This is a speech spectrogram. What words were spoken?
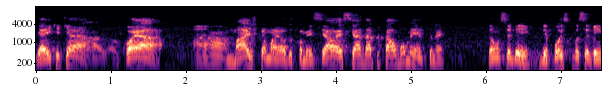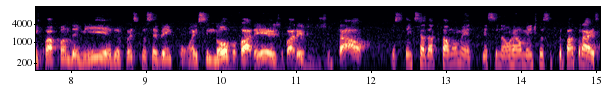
E aí, que que é, qual é a, a mágica maior do comercial é se adaptar ao momento, né? Então você vê, depois que você vem com a pandemia, depois que você vem com esse novo varejo, varejo digital, você tem que se adaptar ao momento, porque senão realmente você fica para trás.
